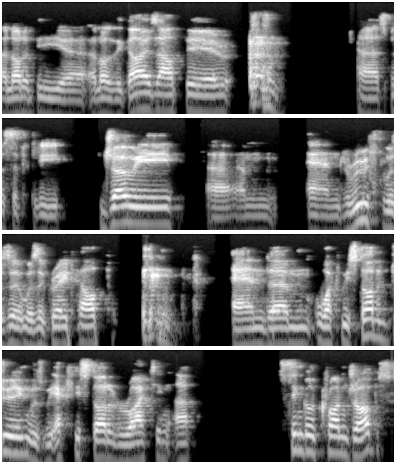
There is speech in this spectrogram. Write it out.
a lot of the uh, a lot of the guys out there, uh, specifically Joey um, and Ruth was a was a great help. and um, what we started doing was we actually started writing up single cron jobs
